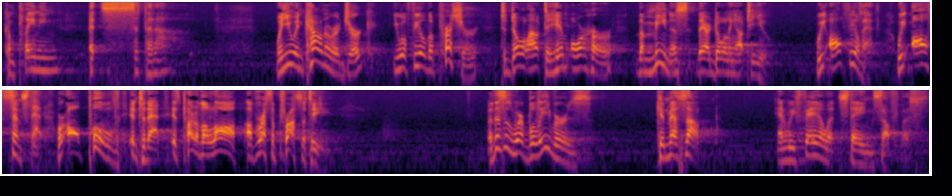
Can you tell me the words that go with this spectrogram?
complaining, etc. When you encounter a jerk, you will feel the pressure to dole out to him or her the meanness they are doling out to you. We all feel that. We all sense that. We're all pulled into that. It's part of the law of reciprocity. But this is where believers can mess up and we fail at staying selfless.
